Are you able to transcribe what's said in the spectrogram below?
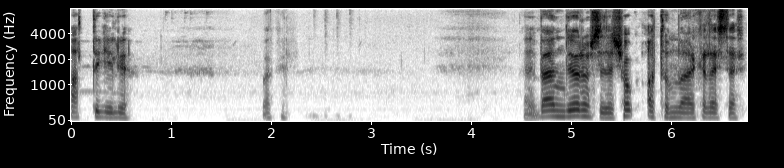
Attı geliyor. Bakın. Yani ben diyorum size çok atımlı arkadaşlar.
